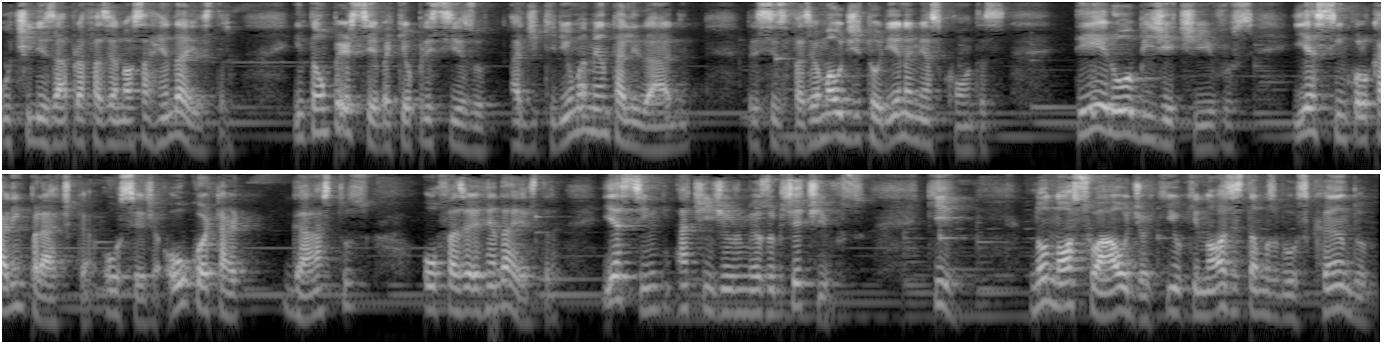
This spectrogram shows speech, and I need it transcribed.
utilizar para fazer a nossa renda extra. Então perceba que eu preciso adquirir uma mentalidade, preciso fazer uma auditoria nas minhas contas, ter objetivos e assim colocar em prática, ou seja, ou cortar gastos ou fazer renda extra e assim atingir os meus objetivos. Que no nosso áudio aqui, o que nós estamos buscando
